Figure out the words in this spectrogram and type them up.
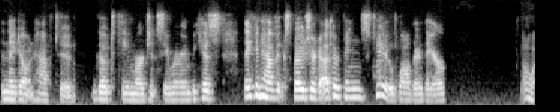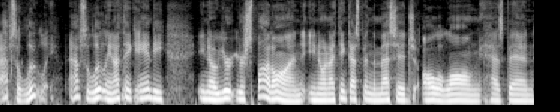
then they don't have to go to the emergency room because they can have exposure to other things too while they're there. Oh, absolutely. Absolutely. And I think Andy, you know, you're you're spot on, you know, and I think that's been the message all along has been,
